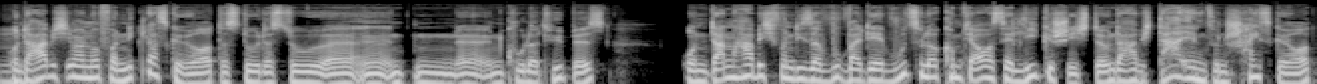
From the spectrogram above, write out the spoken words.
Mhm. Und da habe ich immer nur von Niklas gehört, dass du, dass du äh, ein, ein, äh, ein cooler Typ bist. Und dann habe ich von dieser, weil der Wuzelok kommt ja auch aus der League-Geschichte und da habe ich da irgend so einen Scheiß gehört.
